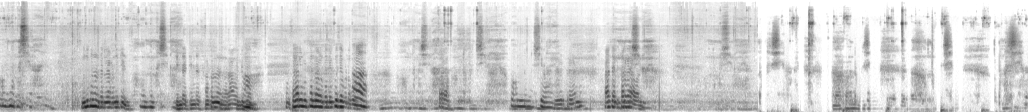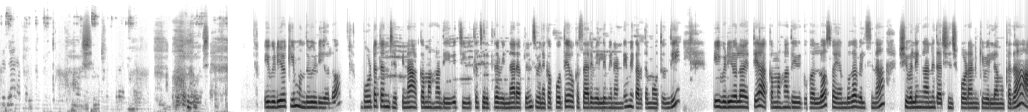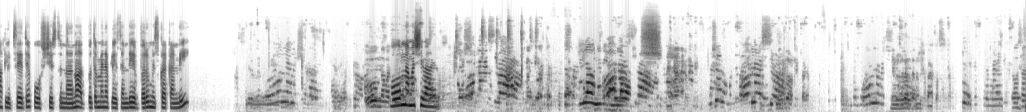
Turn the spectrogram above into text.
ఓం నమ శివాయ. ఓం నమ శివాయ. ఓం నమ శివాయ ఓం నమ శివాయ. ఈ వీడియోకి ముందు వీడియోలో బోటతను చెప్పిన అక్క మహాదేవి జీవిత చరిత్ర విన్నారా ఫ్రెండ్స్? వినకపోతే ఒకసారి వెళ్ళి వినండి మీకు అర్థమవుతుంది. ఈ వీడియోలో అయితే అక్క మహాదేవి గుహల్లో స్వయంభుగా వెలిసిన శివలింగాన్ని దర్శించుకోవడానికి వెళ్ళాము కదా. ఆ క్లిప్స్ అయితే పోస్ట్ చేస్తున్నాను. అద్భుతమైన ప్లేస్ అండి. ఎవ్వరూ మిస్ కాకండి. ఓం నమ శివాయ.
